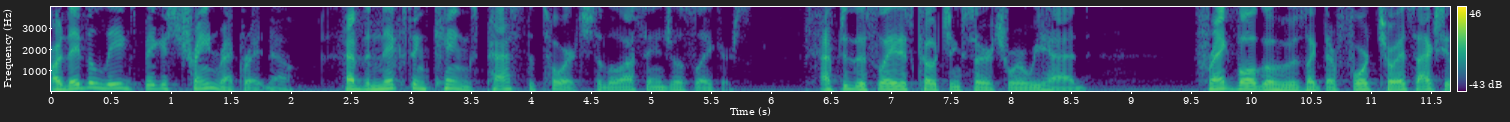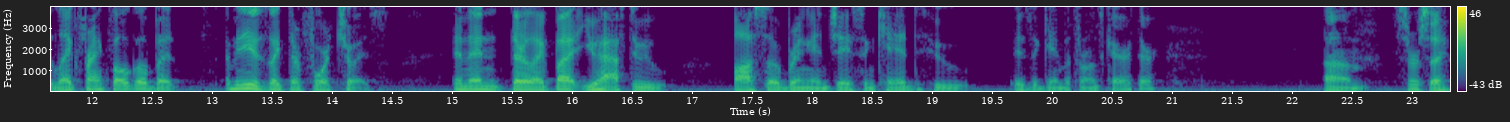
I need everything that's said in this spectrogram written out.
Are they the league's biggest train wreck right now? Have the Knicks and Kings passed the torch to the Los Angeles Lakers? After this latest coaching search where we had Frank Vogel, who was like their fourth choice. I actually like Frank Vogel, but I mean, he was like their fourth choice. And then they're like, but you have to also bring in Jason Kidd, who is a Game of Thrones character. Cersei?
